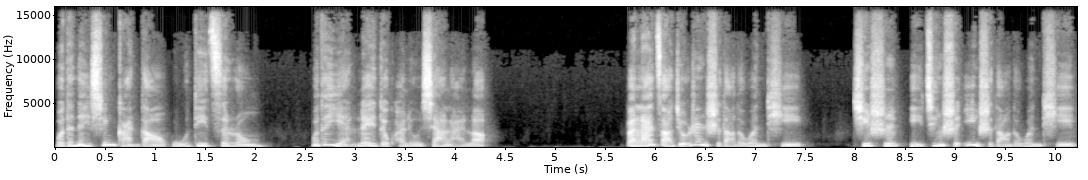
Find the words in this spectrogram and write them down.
我的内心感到无地自容，我的眼泪都快流下来了。本来早就认识到的问题，其实已经是意识到的问题，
